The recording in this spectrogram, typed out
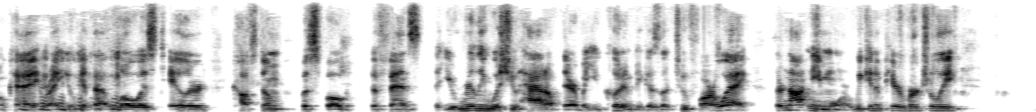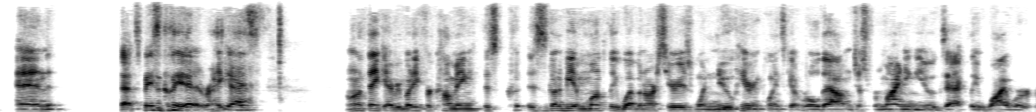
Okay, right? You'll get that lowest tailored, custom, bespoke defense that you really wish you had up there, but you couldn't because they're too far away. They're not anymore. We can appear virtually and that's basically it, right, guys? Yes. I want to thank everybody for coming. This this is going to be a monthly webinar series when new hearing points get rolled out, and just reminding you exactly why we're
